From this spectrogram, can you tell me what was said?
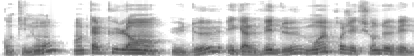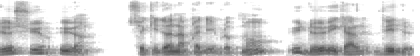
Continuons en calculant U2 égale V2 moins projection de V2 sur U1, ce qui donne après développement U2 égale V2.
